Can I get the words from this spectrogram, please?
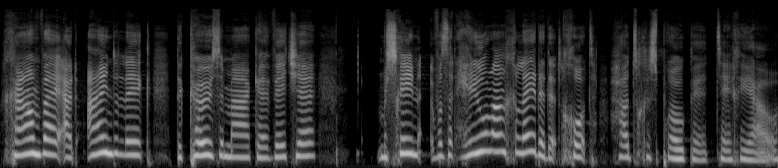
Gaan wij uiteindelijk de keuze maken, weet je, misschien was het heel lang geleden dat God had gesproken tegen jou.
